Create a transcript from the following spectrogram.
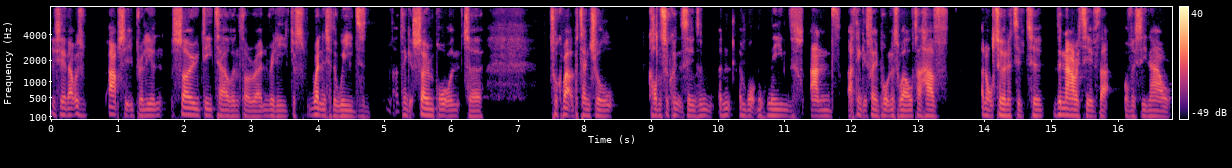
Lucia, that was absolutely brilliant, so detailed and thorough, and really just went into the weeds. I think it's so important to talk about the potential consequences and, and, and what this means. And I think it's very important as well to have an alternative to the narrative that obviously now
